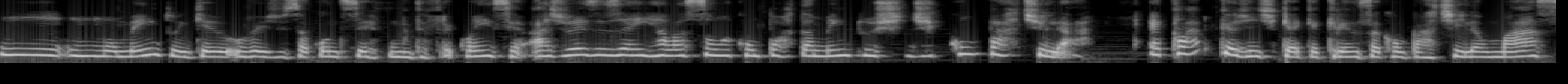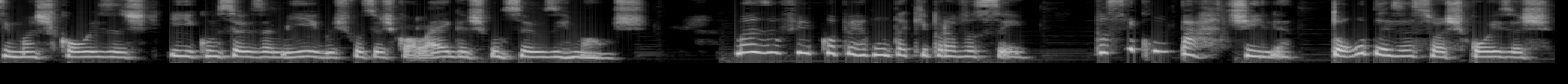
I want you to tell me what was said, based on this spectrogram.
Um, um, momento em que eu vejo isso acontecer com muita frequência, às vezes é em relação a comportamentos de compartilhar. É claro que a gente quer que a criança compartilhe ao máximo as coisas e com seus amigos, com seus colegas, com seus irmãos. Mas eu fico com a pergunta aqui para você: você compartilha todas as suas coisas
